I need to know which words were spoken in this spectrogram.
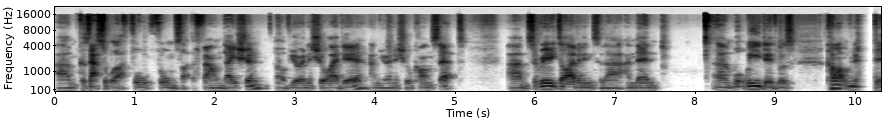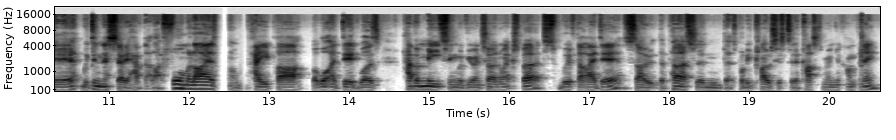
because um, that's sort of like forms like the foundation of your initial idea and your initial concept. Um, so really diving into that, and then um, what we did was come up with an idea. We didn't necessarily have that like formalized on paper, but what I did was have a meeting with your internal experts with that idea. So the person that's probably closest to the customer in your company,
